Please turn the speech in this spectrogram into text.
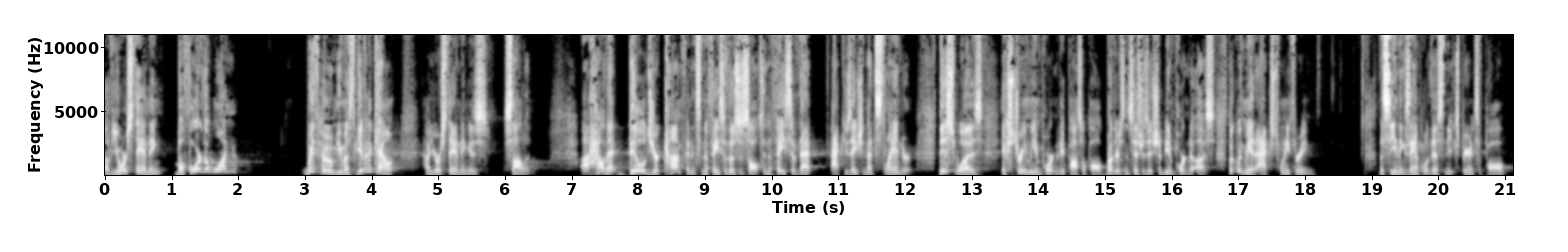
of your standing before the one with whom you must give an account, how your standing is solid. Uh, how that builds your confidence in the face of those assaults, in the face of that accusation, that slander. This was extremely important to the apostle Paul. Brothers and sisters, it should be important to us. Look with me at Acts 23. Let's see an example of this in the experience of Paul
